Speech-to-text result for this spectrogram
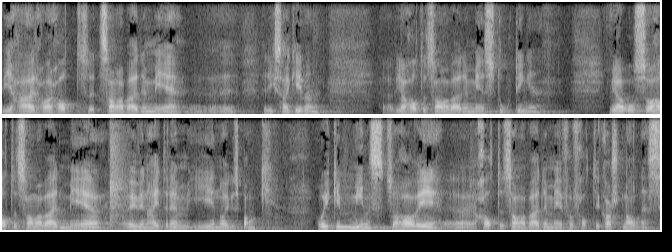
vi her har hatt et samarbeid med eh, Riksarkivet. Vi har hatt et samarbeid med Stortinget. Vi har også hatt et samarbeid med Øyvind Heiterem i Norges Bank. Og ikke minst så har vi eh, hatt et samarbeid med forfatter Karsten Alnes.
